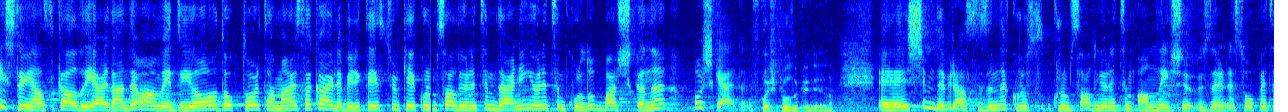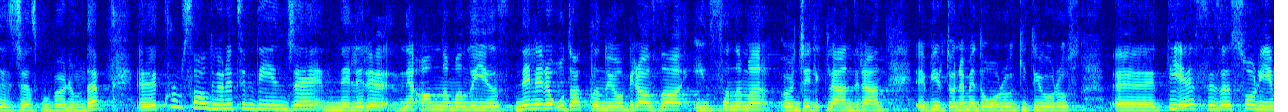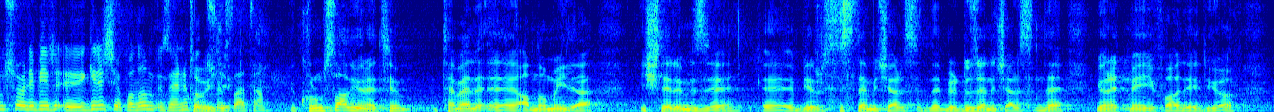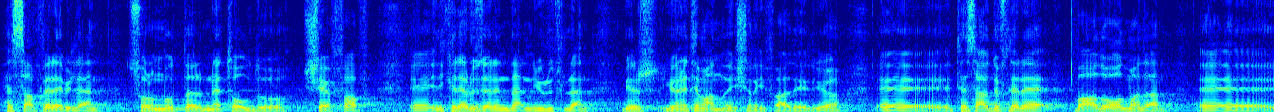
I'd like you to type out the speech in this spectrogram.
İş dünyası kaldığı yerden devam ediyor. Doktor Tamer Sakay ile birlikteyiz. Türkiye Kurumsal Yönetim Derneği Yönetim Kurulu Başkanı. Hoş geldiniz. Hoş bulduk Hediye Hanım. Ee, şimdi biraz sizinle kurumsal yönetim anlayışı üzerine sohbet edeceğiz bu bölümde. Ee, kurumsal yönetim deyince neleri ne anlamalıyız, nelere odaklanıyor, biraz daha insanı mı önceliklendiren e, bir döneme doğru gidiyoruz e, diye size sorayım. Şöyle bir e, giriş yapalım, üzerine Tabii konuşuruz ki. zaten. Kurumsal yönetim temel e, anlamıyla işlerimizi e, bir sistem içerisinde, bir düzen içerisinde yönetmeyi ifade ediyor. Hesap verebilen, sorumlulukları net olduğu, şeffaf, e, ilkeler üzerinden yürütülen bir yönetim anlayışını ifade ediyor. E, tesadüflere bağlı olmadan, e,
